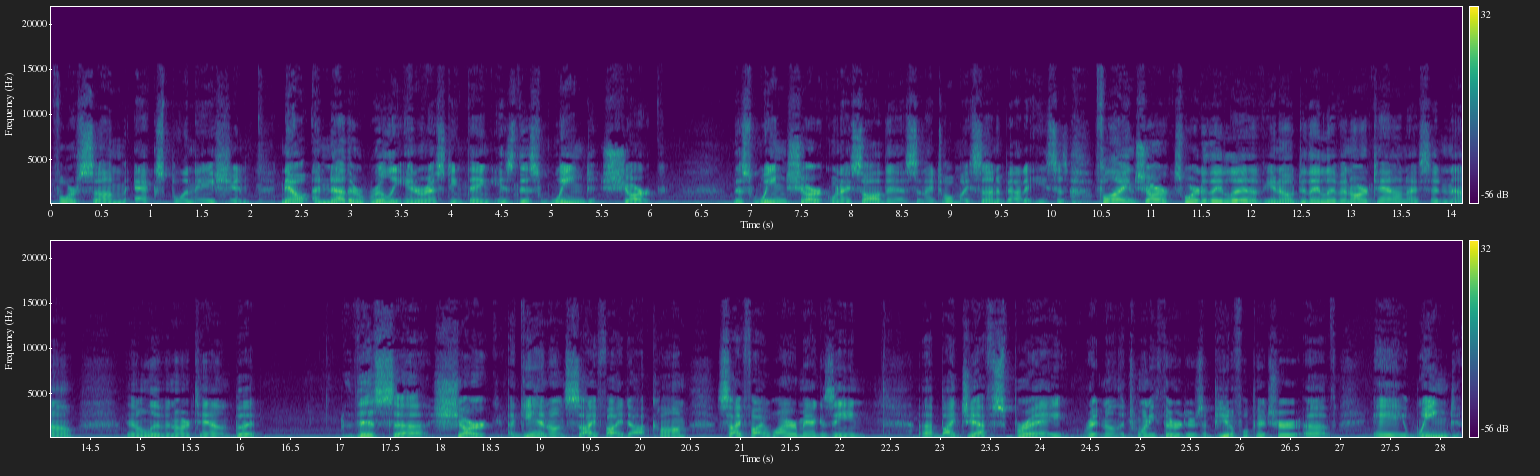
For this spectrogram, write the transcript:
for some explanation. Now, another really interesting thing is this winged shark. This winged shark, when I saw this and I told my son about it, he says, Flying sharks, where do they live? You know, do they live in our town? I said, No, they don't live in our town. But this uh, shark, again on syfy.com, Sci Fi Wire magazine, uh, by Jeff Spry, written on the 23rd, there's a beautiful picture of a winged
